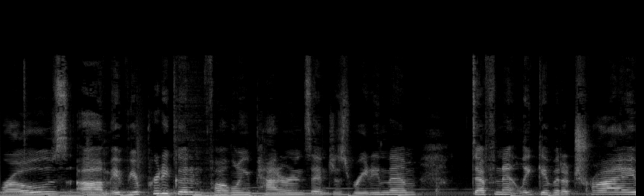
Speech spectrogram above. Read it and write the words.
rows. Um, if you're pretty good in following patterns and just reading them, definitely give it a try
